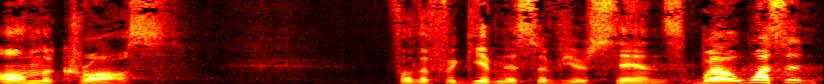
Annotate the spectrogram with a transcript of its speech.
on the cross? For the forgiveness of your sins. Well, it wasn't,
